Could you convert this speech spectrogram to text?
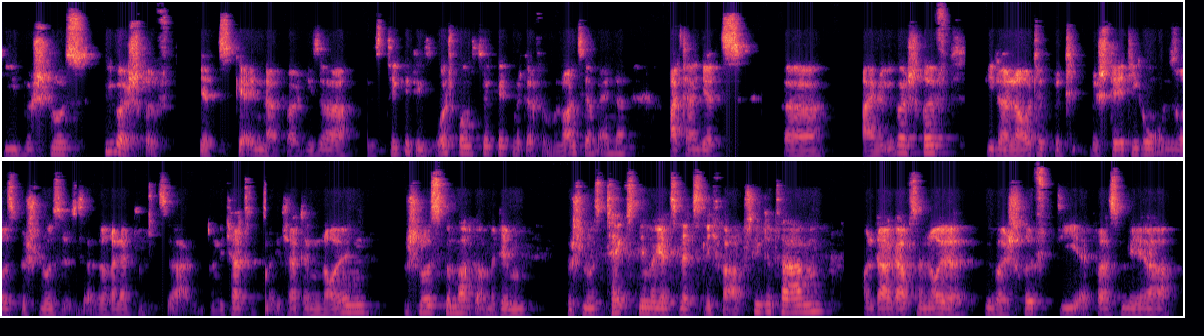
die Beschlussüberschrift jetzt geändert? Weil dieser, dieses Ticket, dieses Ursprungsticket mit der 95 am Ende, hat ja jetzt äh, eine Überschrift, die da lautet Bestätigung unseres Beschlusses. Also relativ zu sagen. Und ich hatte, ich hatte einen neuen Beschluss gemacht, auch mit dem Beschlusstext, den wir jetzt letztlich verabschiedet haben. Und da gab es eine neue Überschrift, die etwas mehr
